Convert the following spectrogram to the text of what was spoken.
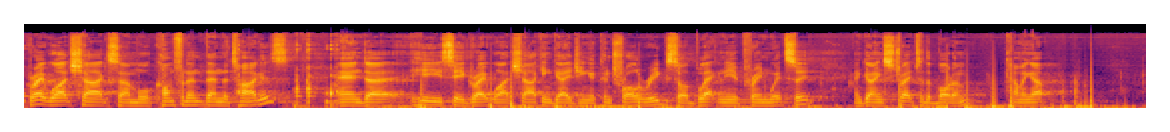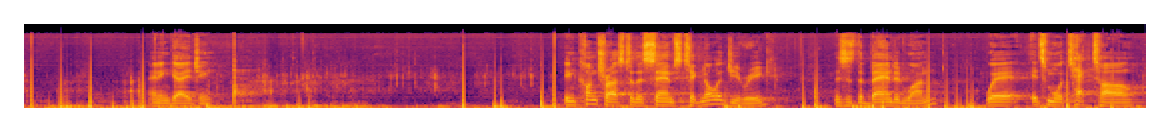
Great white sharks are more confident than the tigers, and uh, here you see a great white shark engaging a control rig, so a black neoprene wetsuit, and going straight to the bottom, coming up and engaging. In contrast to the SAMS technology rig, this is the banded one, where it's more tactile,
